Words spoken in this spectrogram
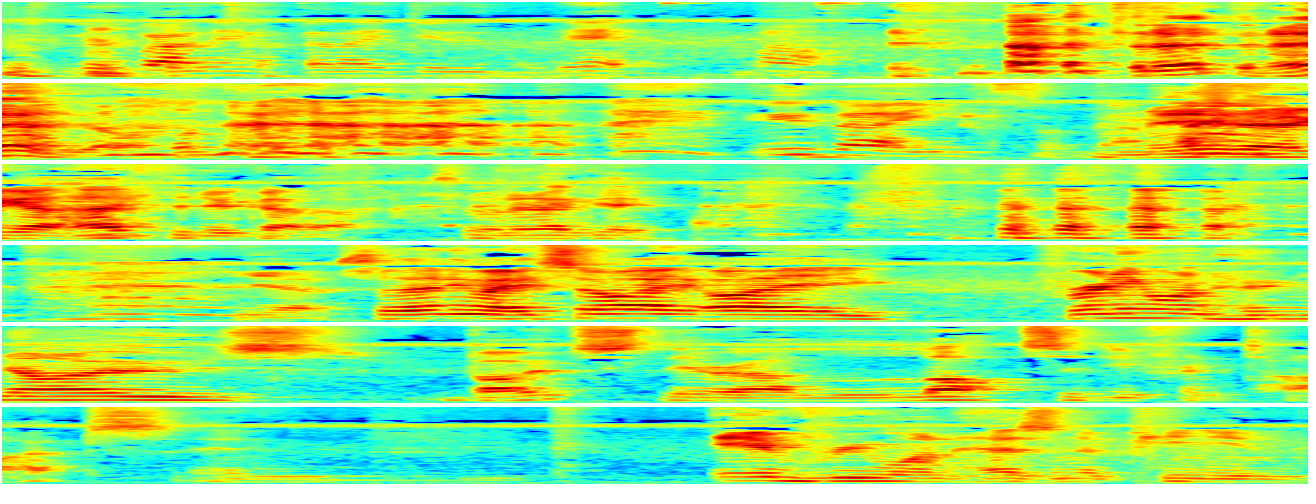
ウーバーで働いてるのでま働いてないよあウーバーイーツとか命令が入ってるからそれだけ yeah so anyway so I, I for anyone who knows boats there are lots of different types and everyone has an opinion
